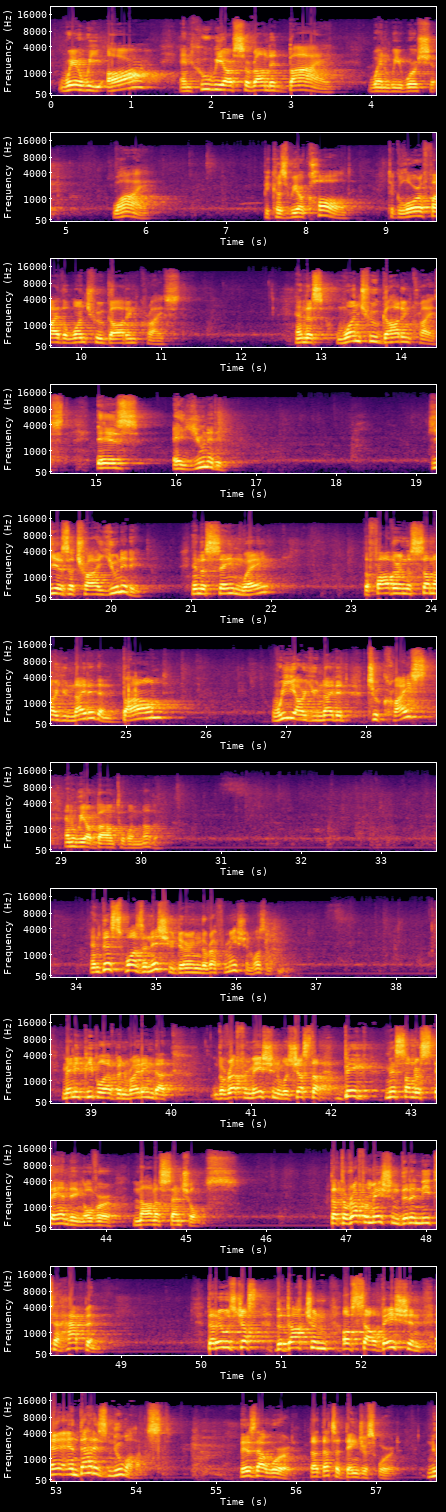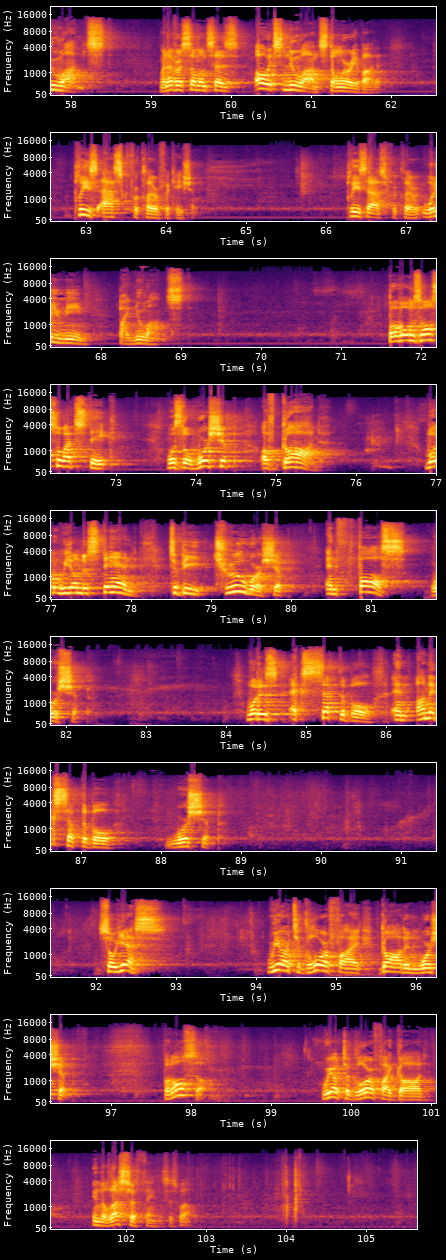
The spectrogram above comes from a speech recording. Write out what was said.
where we are, and who we are surrounded by when we worship. Why? Because we are called to glorify the one true God in Christ. And this one true God in Christ is a unity. He is a triunity. In the same way, the Father and the Son are united and bound. We are united to Christ and we are bound to one another. And this was an issue during the Reformation, wasn't it? Many people have been writing that the Reformation was just a big misunderstanding over non essentials. That the Reformation didn't need to happen. That it was just the doctrine of salvation, and, and that is nuanced. There's that word. That, that's a dangerous word. Nuanced. Whenever someone says, oh, it's nuanced, don't worry about it. Please ask for clarification. Please ask for clarity. What do you mean by nuanced? But what was also at stake was the worship of God. What we understand to be true worship and false worship. What is acceptable and unacceptable worship. So, yes, we are to glorify God in worship, but also we are to glorify God in the lesser things as well.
